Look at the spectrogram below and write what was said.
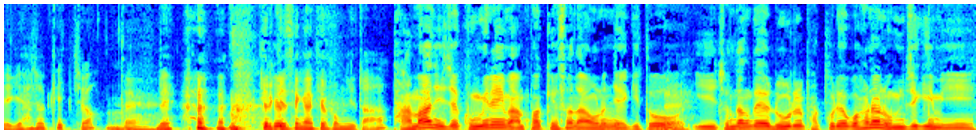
얘기하셨겠죠. 네. 네. 그렇게 생각해 봅니다. 다만 이제 국민의힘 안팎에서 나오는 얘기도 네. 이 전당대회 룰을 바꾸려고 하는 움직임이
